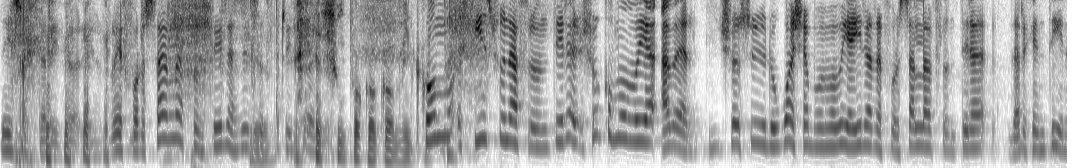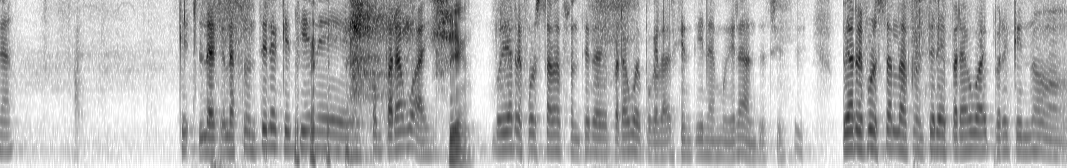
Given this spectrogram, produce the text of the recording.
de esos territorios, reforzar las fronteras de esos territorios. Es un poco cómico. ¿Cómo, si es una frontera, yo cómo voy a, a ver, yo soy uruguaya, pues me voy a ir a reforzar la frontera de Argentina la, frontera que tiene con Paraguay. Sí. Voy a reforzar la frontera de Paraguay porque la Argentina es muy grande. Voy a reforzar la frontera de Paraguay para que no.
